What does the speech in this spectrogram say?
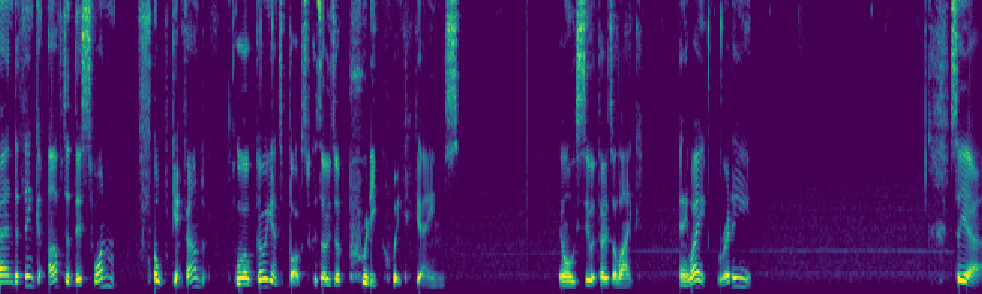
And I think after this one, oh, game found. Well, go against Box because those are pretty quick games. And we'll see what those are like. Anyway, ready? So yeah,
